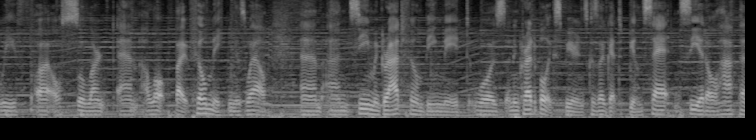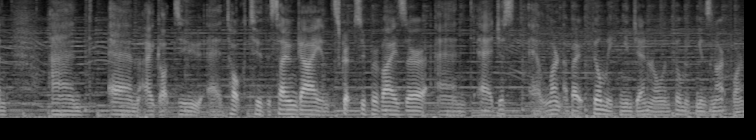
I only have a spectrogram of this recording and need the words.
we've uh, also learnt um, a lot about filmmaking as well um, and seeing my grad film being made was an incredible experience because I get to be on set and see it all happen and um, I got to uh, talk to the sound guy and script supervisor and uh, just uh, learn about filmmaking in general and filmmaking as an art form.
